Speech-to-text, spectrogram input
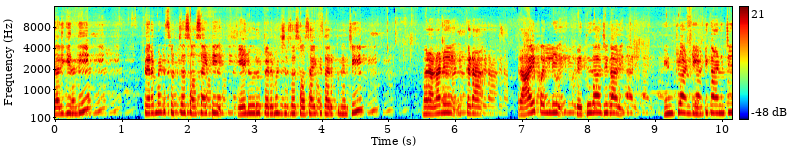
జరిగింది. Pyramid Sutta society Eluru pyramid Sutta society తరపు నుంచి మరి అలానే ఇక్కడ రాయపల్లి పెద్దిరాజు గారి ఇంట్లో అంటే ఇంటికాడ నుంచి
